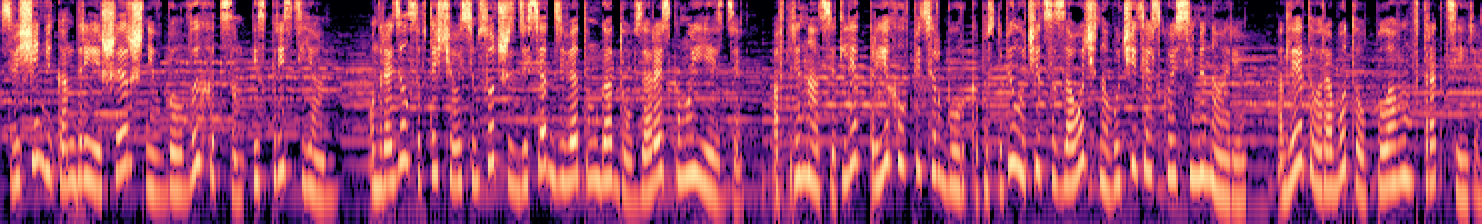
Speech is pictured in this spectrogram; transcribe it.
Священник Андрей Шершнев был выходцем из крестьян. Он родился в 1869 году в Зарайском уезде, а в 13 лет приехал в Петербург и поступил учиться заочно в учительскую семинарию, а для этого работал половым в трактире.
